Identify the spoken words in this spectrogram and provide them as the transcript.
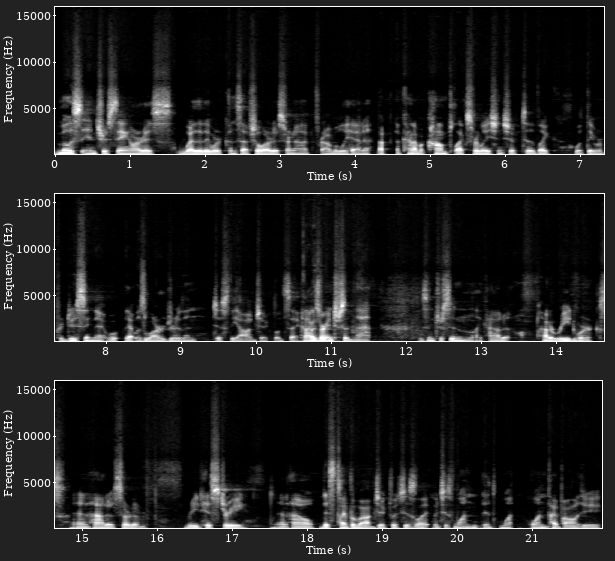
most interesting artists, whether they were conceptual artists or not, probably had a, a, a kind of a complex relationship to like what they were producing that that was larger than just the object. Let's say I was very interested in that. Was interested in like how to how to read works and how to sort of read history and how this type of object, which is like which is one one one typology,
